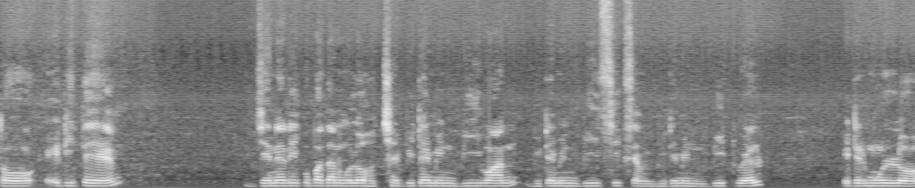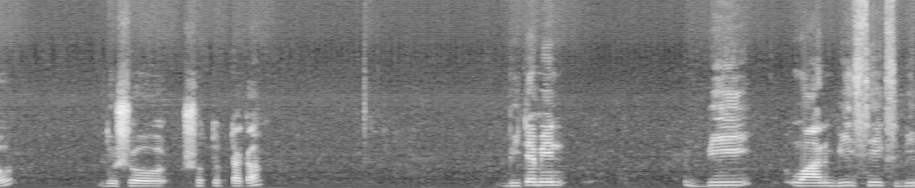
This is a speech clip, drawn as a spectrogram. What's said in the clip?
তো এটিতে জেনেরিক উপাদানগুলো হচ্ছে vitamin B one vitamin B six এবং ভিটামিন বি টুয়েলভ এটির মূল্য দুশো সত্তর টাকা। Vitamin B one, B six, B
